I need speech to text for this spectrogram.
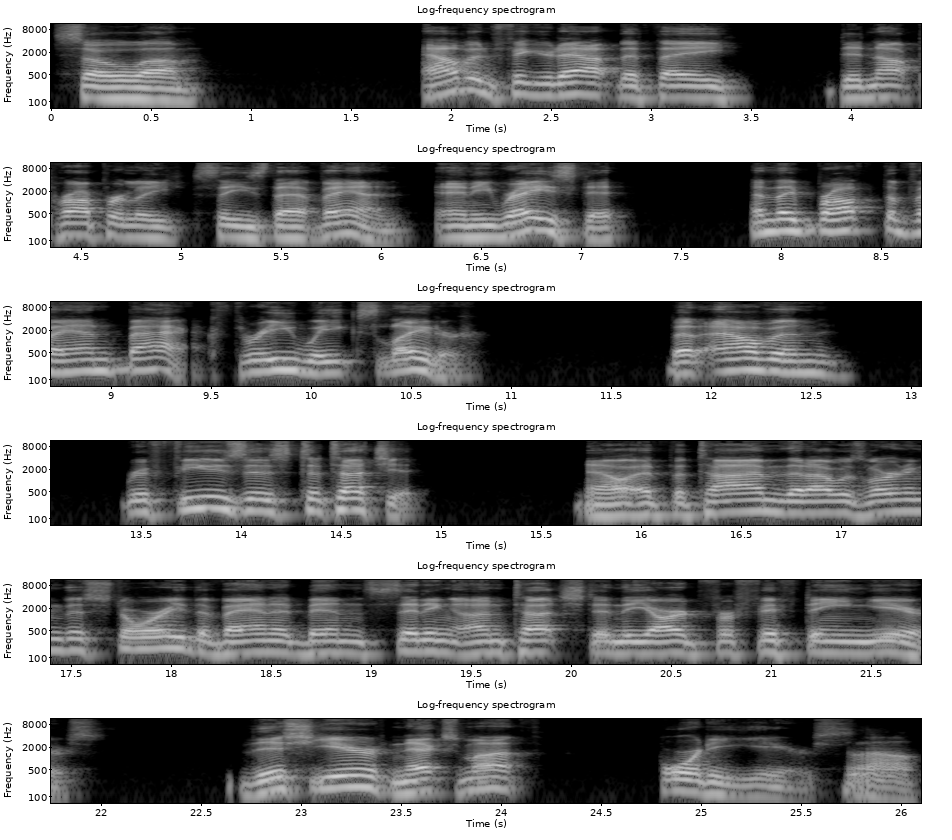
So um, Alvin figured out that they did not properly seize that van and he raised it and they brought the van back three weeks later. But Alvin refuses to touch it. Now, at the time that I was learning this story, the van had been sitting untouched in the yard for 15 years. This year, next month, 40 years. Wow.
